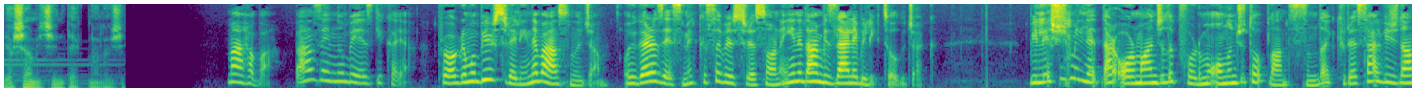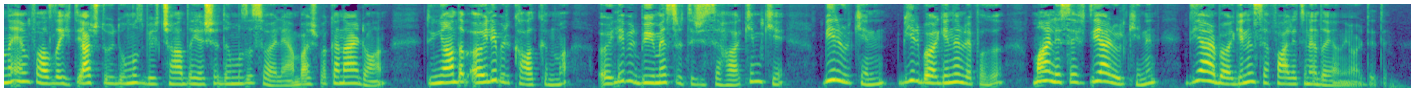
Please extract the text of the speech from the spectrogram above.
yaşam için teknoloji. Merhaba, ben Zennubi Ezgikaya. Programı bir süreliğine ben sunacağım. Uygar Özesmi kısa bir süre sonra yeniden bizlerle birlikte olacak. Birleşmiş Milletler Ormancılık Forumu 10. toplantısında küresel vicdana en fazla ihtiyaç duyduğumuz bir çağda yaşadığımızı söyleyen Başbakan Erdoğan, dünyada öyle bir kalkınma, öyle bir büyüme stratejisi hakim ki bir ülkenin, bir bölgenin refahı maalesef diğer ülkenin, diğer bölgenin sefaletine dayanıyor dedi.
